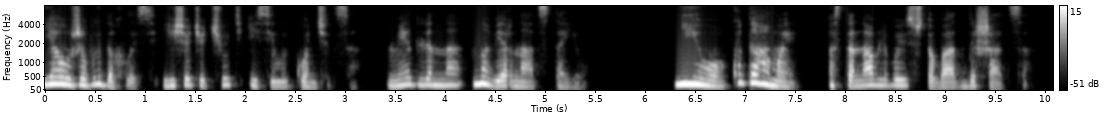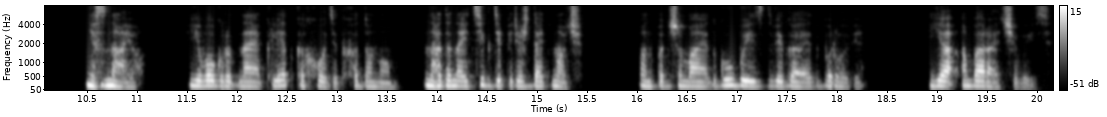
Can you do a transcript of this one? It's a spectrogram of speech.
Я уже выдохлась, еще чуть-чуть, и силы кончатся. Медленно, но верно отстаю. «Нио, куда мы?» Останавливаюсь, чтобы отдышаться. «Не знаю». Его грудная клетка ходит ходуном. «Надо найти, где переждать ночь». Он поджимает губы и сдвигает брови. Я оборачиваюсь.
